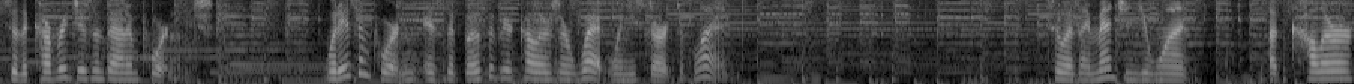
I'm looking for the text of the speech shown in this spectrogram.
so the coverage isn't that important. What is important is that both of your colors are wet when you start to blend. So as I mentioned, you want a color,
